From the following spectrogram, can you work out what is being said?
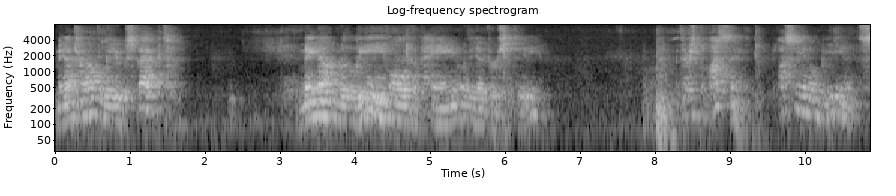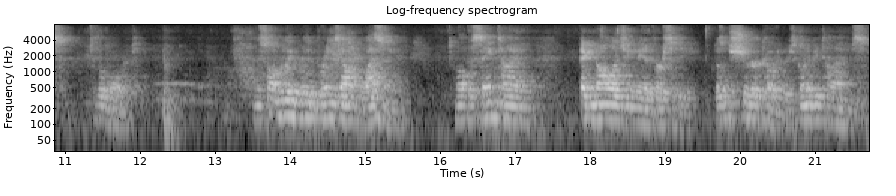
May not turn out the way you expect, may not relieve all of the pain or the adversity, there's blessing, blessing and obedience to the Lord. And the psalm really, really brings out blessing, while at the same time acknowledging the adversity. Doesn't sugarcoat it. There's going to be times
